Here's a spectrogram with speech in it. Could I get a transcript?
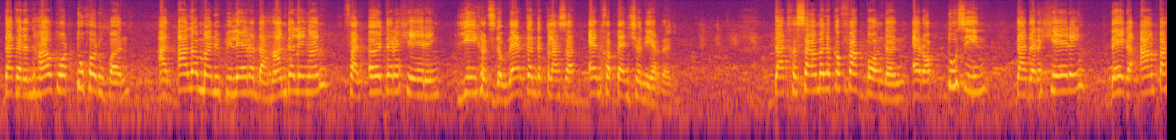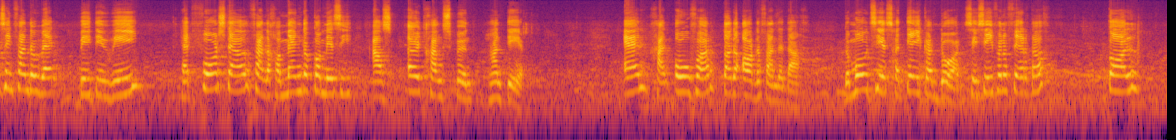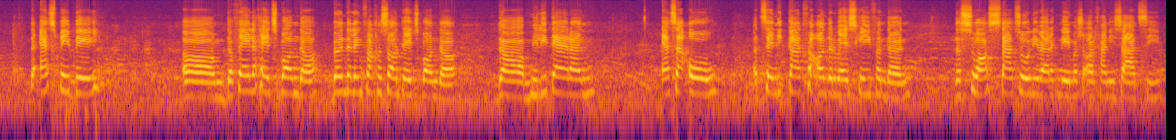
dat er een halt wordt toegeroepen alle manipulerende handelingen vanuit de regering jegens de werkende klasse en gepensioneerden. Dat gezamenlijke vakbonden erop toezien dat de regering bij de aanpassing van de wet BTW het voorstel van de gemengde commissie als uitgangspunt hanteert. En gaan over tot de orde van de dag. De motie is getekend door C47, KOL, de SPB, um, de Veiligheidsbonden, Bundeling van Gezondheidsbonden, de militairen, SAO, het Syndicaat van Onderwijsgevenden, de SWAS, Staatsoliewerknemersorganisatie.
